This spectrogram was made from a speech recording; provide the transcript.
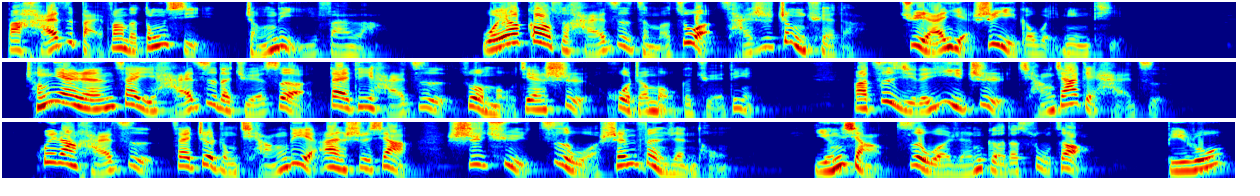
把孩子摆放的东西整理一番了。我要告诉孩子怎么做才是正确的，居然也是一个伪命题。成年人在以孩子的角色代替孩子做某件事或者某个决定，把自己的意志强加给孩子。会让孩子在这种强烈暗示下失去自我身份认同，影响自我人格的塑造。比如，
